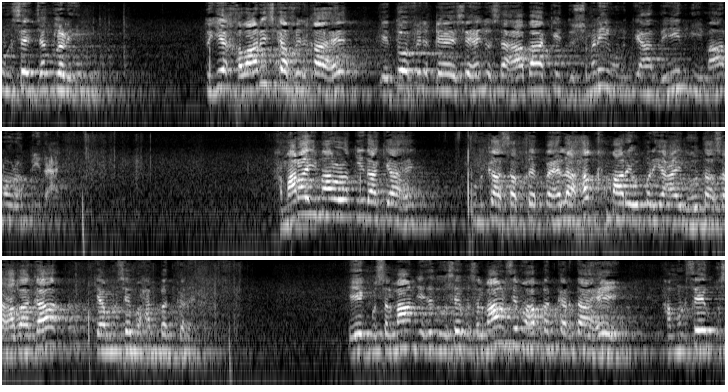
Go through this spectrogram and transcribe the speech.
ان سے جنگ لڑی۔ تو یہ خوارج کا فرقہ ہے یہ دو فرقے ایسے ہیں جو صحابہ کی دشمنی، ان کے یہاں دین، ایمان اور عقیدہ ہے۔ ہمارا ایمان اور عقیدہ کیا ہے؟ ان کا سب سے پہلا حق ہمارے اوپر یہ عائد ہوتا صحابہ کا کہ ہم ان سے محبت کریں۔ ایک مسلمان جیسے دوسرے مسلمان سے محبت کرتا ہے، ہم ان سے اس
